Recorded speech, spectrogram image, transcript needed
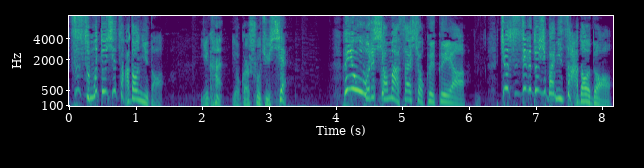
是什么东西砸到你的？一看有根数据线。哎呦，我的小马三小龟龟啊，就是这个东西把你砸到的。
